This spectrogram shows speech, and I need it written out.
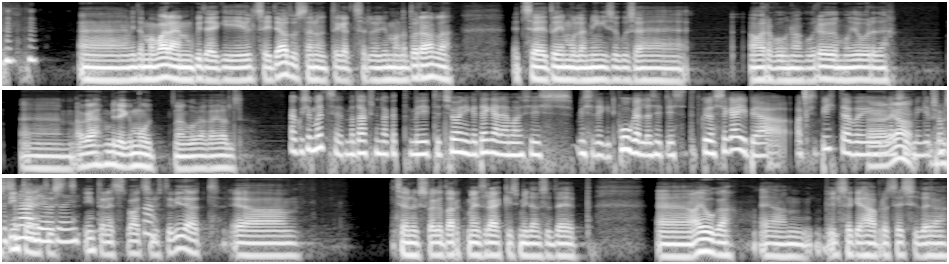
äh, mida ma varem kuidagi üldse ei teadvustanud, tegelikult seal oli jumala tore olla. et see tõi mulle mingisuguse arvu nagu rõõmu juurde. Ehm, aga jah, midagi muud nagu väga ei olnud. Aga kui sa mõtlesid, et ma tahaks nüüd hakata meditatsiooniga tegelema, siis mis sa tegid, guugeldasid lihtsalt, et kuidas see käib ja hakkasid pihta või äh, läksid jaa, mingi professionaali juurde või? internetist vaatasin ah. ühte videot ja seal üks väga tark mees rääkis, mida see teeb äh, ajuga ja üldse kehaprotsessidega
